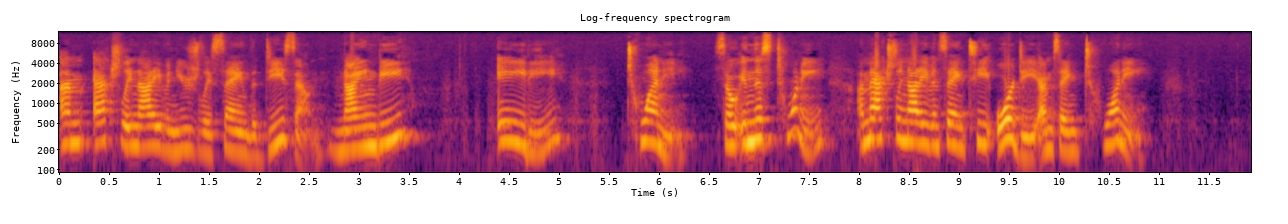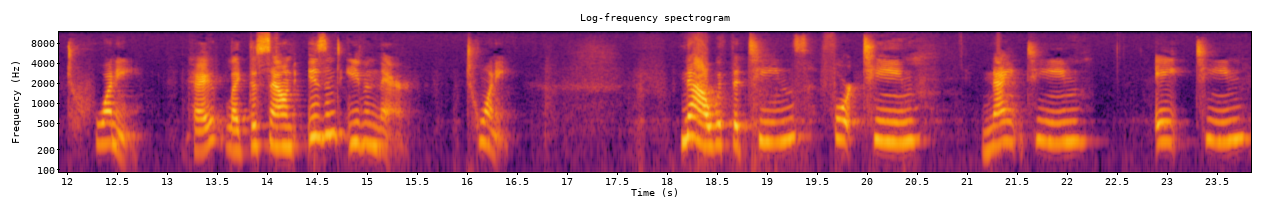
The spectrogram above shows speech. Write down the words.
I'm actually not even usually saying the D sound. 90, 80, 20. So in this 20, I'm actually not even saying T or D, I'm saying 20. 20. Okay, like the sound isn't even there. 20. Now with the teens, 14, 19, 18,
